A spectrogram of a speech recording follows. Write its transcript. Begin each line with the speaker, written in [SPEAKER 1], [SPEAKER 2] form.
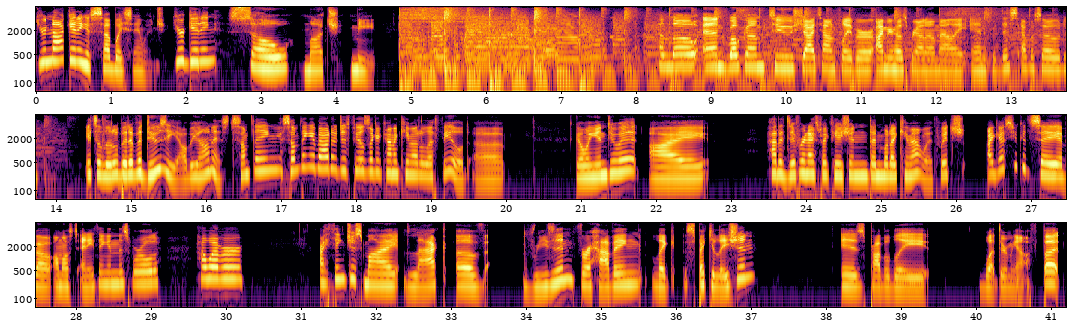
[SPEAKER 1] you're not getting a Subway sandwich. You're getting so much meat. Hello and welcome to Chi Town Flavor. I'm your host, Brianna O'Malley, and for this episode, it's a little bit of a doozy, I'll be honest. Something something about it just feels like it kind of came out of left field. Uh, going into it, I had a different expectation than what I came out with, which I guess you could say about almost anything in this world. However, I think just my lack of reason for having like speculation is probably what threw me off. But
